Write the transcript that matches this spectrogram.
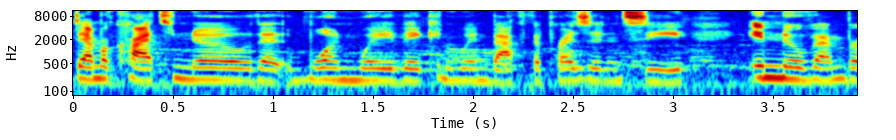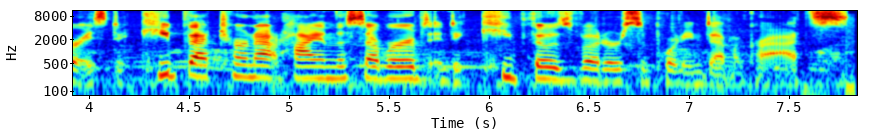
Democrats know that one way they can win back the presidency in November is to keep that turnout high in the suburbs and to keep those voters supporting Democrats.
